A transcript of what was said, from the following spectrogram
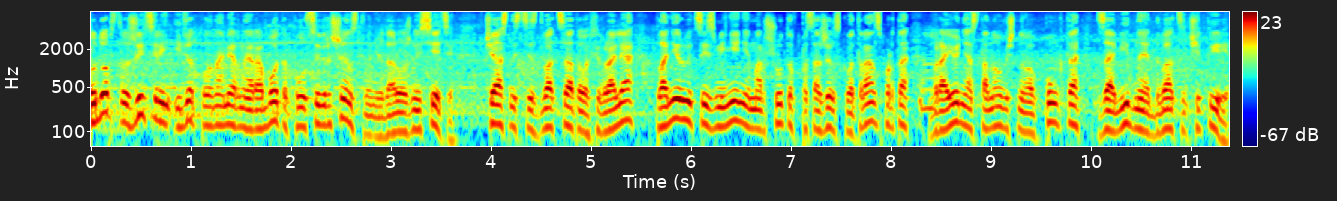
удобства жителей идет планомерная работа по усовершенствованию дорожной сети. В частности, с 20 февраля планируется изменение маршрутов пассажирского транспорта в районе остановочного пункта Завидная 24.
